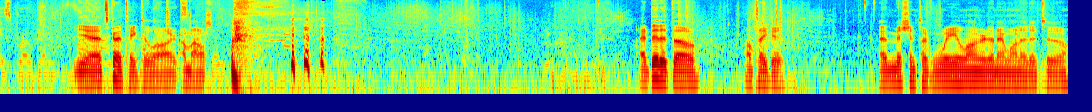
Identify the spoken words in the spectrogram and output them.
is broken. Yeah, it's gonna take too long. I'm out. I did it though. I'll take it. That mission took way longer than I wanted it to.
